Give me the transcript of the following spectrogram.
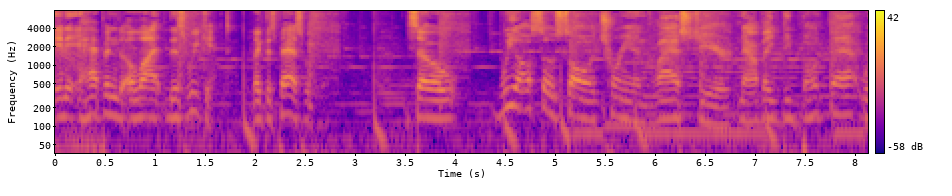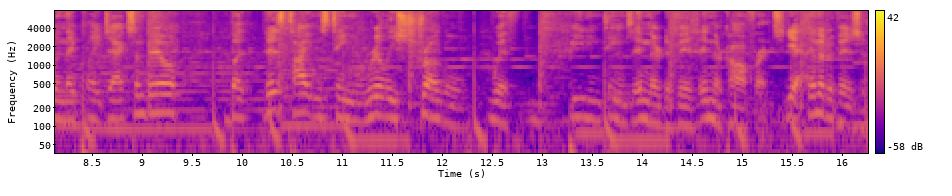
and it happened a lot this weekend, like this past weekend. So we also saw a trend last year. Now they debunked that when they played Jacksonville, but this Titans team really struggled with beating teams in their division, in their conference, Yeah. in their division.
